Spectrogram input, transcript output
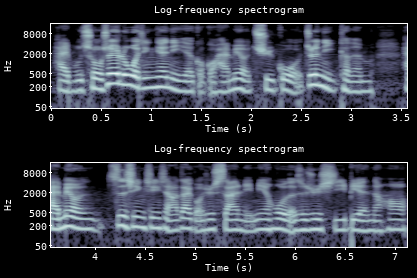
还不错。所以如果今天你的狗狗还没有去过，就是你可能还没有自信心想要带狗去山里面，或者是去溪边，然后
